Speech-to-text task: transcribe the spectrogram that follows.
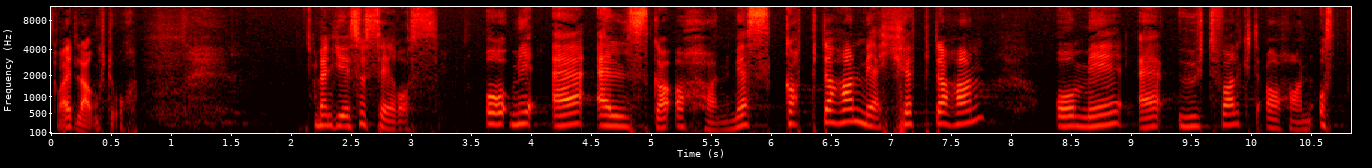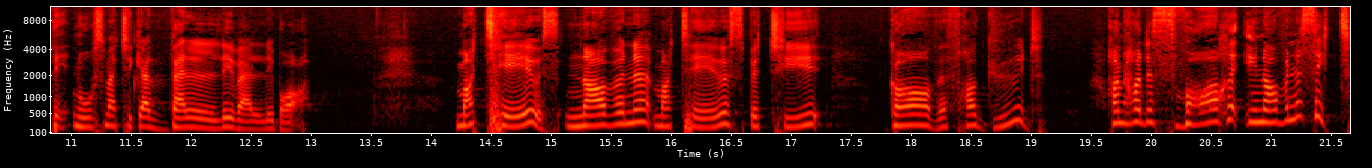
Det var et langt ord. Men Jesus ser oss. Og vi er elska av Han. Vi er skapt av Han, vi er kjøpt av Han, og vi er utvalgt av Han. Og det er noe som jeg syns er veldig, veldig bra. Matteus, Navnet Matteus betyr gave fra Gud. Han hadde svaret i navnet sitt.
